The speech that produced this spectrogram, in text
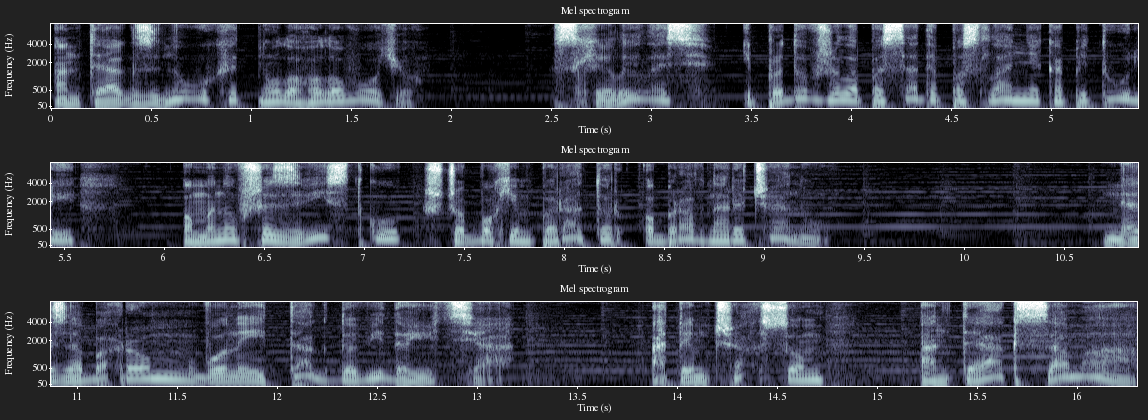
Антеак знову хитнула головою, схилилась і продовжила писати послання капітулі, оминувши звістку, що бог імператор обрав наречену. Незабаром вони й так довідаються, а тим часом Антеак сама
